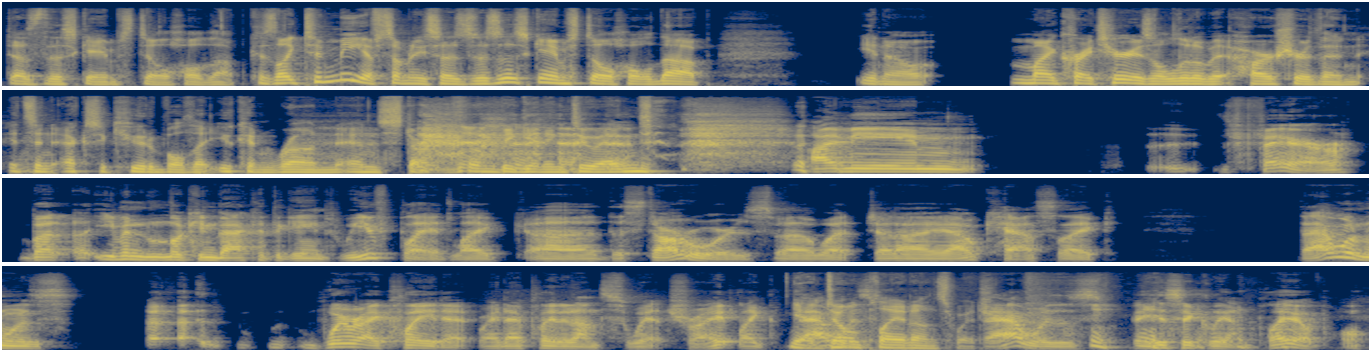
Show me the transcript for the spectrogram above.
does this game still hold up? Because like to me, if somebody says, does this game still hold up? You know, my criteria is a little bit harsher than it's an executable that you can run and start from beginning to end. I mean, fair, but even looking back at the games we've played, like uh, the Star Wars, uh, what Jedi Outcast, like that one was uh, where I played it. Right, I played it on Switch. Right, like Yeah, don't was, play it on Switch. That was basically unplayable.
